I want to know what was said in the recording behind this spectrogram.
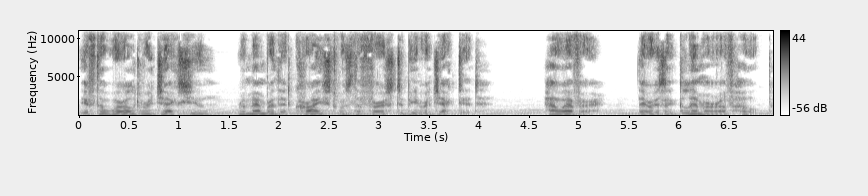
if the world rejects you, remember that Christ was the first to be rejected. However, there is a glimmer of hope.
